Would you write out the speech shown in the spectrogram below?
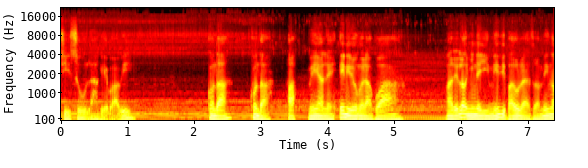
ကြီးစိုးလာခဲ့ပါပြီ။ခွန်သားခွန်သား ဟာမင်းကလည်းအိတ်နေတော့မလားကွာ။ငါဒီလောက်ညနေကြီးမင်းစီဘာလို့လာလဲဆိုတော့မင်းက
